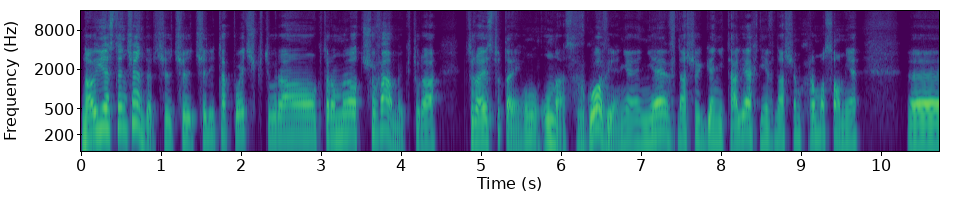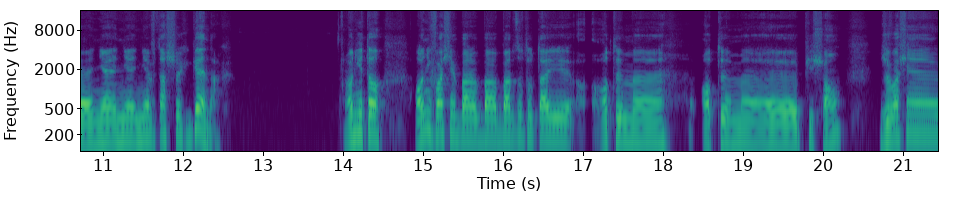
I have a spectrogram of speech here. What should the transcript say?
No i jest ten gender, czy, czy, czyli ta płeć, którą, którą my odczuwamy, która, która jest tutaj u, u nas, w głowie, nie, nie w naszych genitaliach, nie w naszym chromosomie, e, nie, nie, nie w naszych genach. Oni to, oni właśnie ba, ba, bardzo tutaj o tym, e, o tym e, piszą, że właśnie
